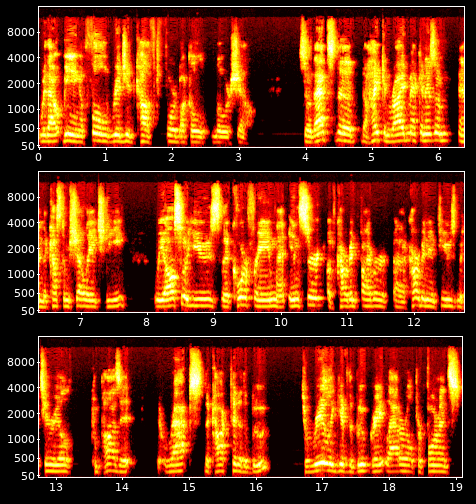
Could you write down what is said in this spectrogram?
without being a full rigid cuffed four buckle lower shell. So that's the, the hike and ride mechanism and the custom shell HD. We also use the core frame, that insert of carbon fiber, uh, carbon infused material composite that wraps the cockpit of the boot to really give the boot great lateral performance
